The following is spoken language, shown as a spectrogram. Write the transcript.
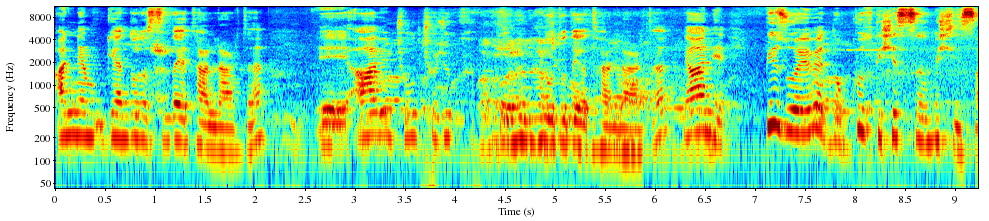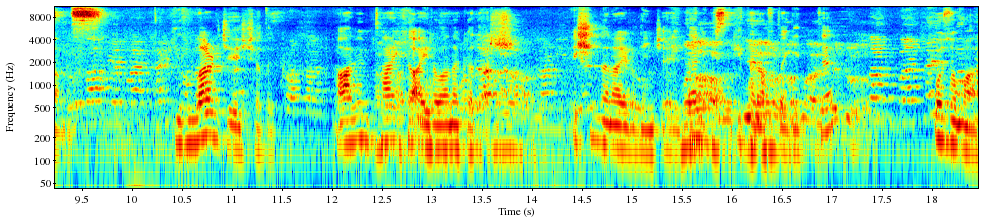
Annem kendi odasında yatarlardı. Ee, abim çoluk çocuk öbür bir odada yatarlardı. Yani biz o eve 9 kişi sığmış insanız. Yıllarca yaşadık. Abim ta ki ayrılana kadar. Eşinden ayrılınca evden iki tarafta gitti. O zaman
